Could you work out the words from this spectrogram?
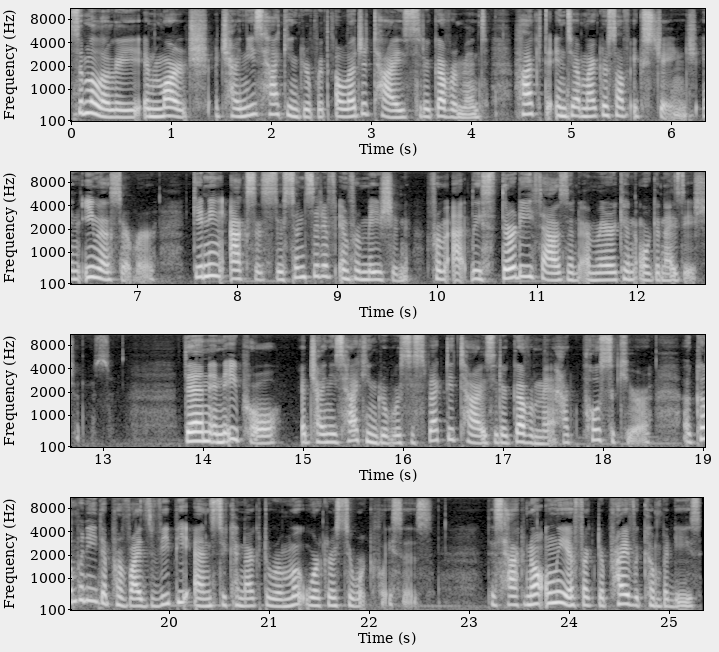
Similarly, in March, a Chinese hacking group with alleged ties to the government hacked into a Microsoft Exchange, an email server, gaining access to sensitive information from at least 30,000 American organizations. Then, in April, a Chinese hacking group with suspected ties to the government hacked Pulse Secure, a company that provides VPNs to connect remote workers to workplaces. This hack not only affected private companies,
